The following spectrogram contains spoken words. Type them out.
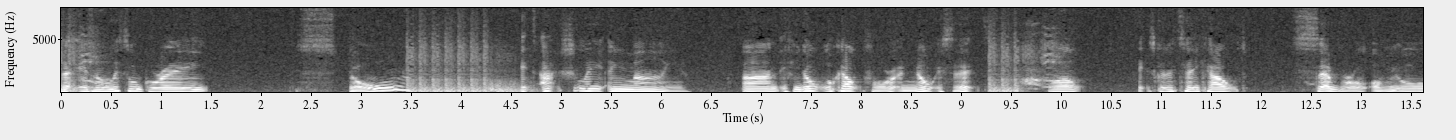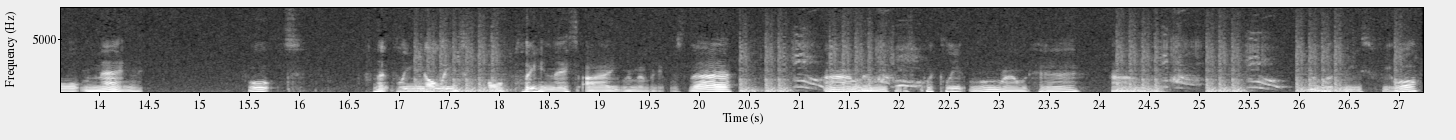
there is a little grey stone. It's actually a mine. And if you don't look out for it and notice it, well, it's going to take out several of your men. But thankfully knowledge of playing this, I remembered it was there. And then we can just quickly run around here and let these few off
